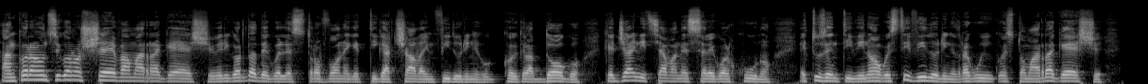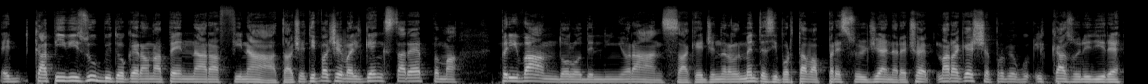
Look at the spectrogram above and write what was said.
ancora non si conosceva Marrakesh, vi ricordate quelle strofone che ti cacciava in featuring con i Club Dogo, che già iniziavano a essere qualcuno? E tu sentivi no, questi featuring, tra cui questo Marrakesh e capivi subito che era una penna raffinata, cioè ti faceva il gangsta rap ma privandolo dell'ignoranza che generalmente si portava appresso il genere, cioè Marrakesh è proprio il caso di dire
